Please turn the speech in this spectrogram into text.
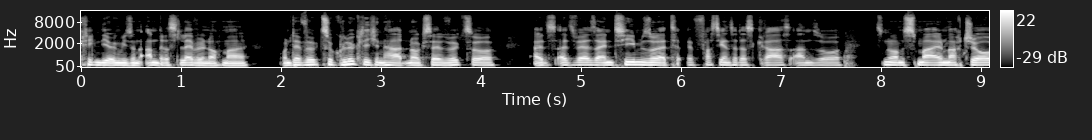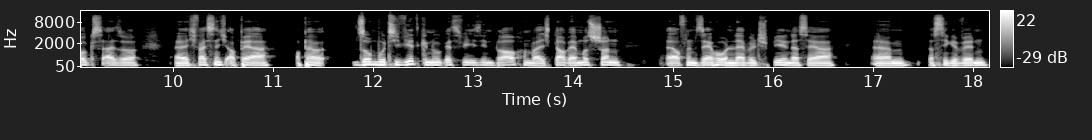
kriegen die irgendwie so ein anderes Level nochmal. Und der wirkt so glücklich in Hard Knocks. Der wirkt so, als, als wäre sein Team so, er fasst die ganze Zeit das Gras an, so, ist nur am Smile, macht Jokes. Also, äh, ich weiß nicht, ob er, ob er so motiviert genug ist, wie sie ihn brauchen, weil ich glaube, er muss schon äh, auf einem sehr hohen Level spielen, dass er, ähm, dass sie gewinnen.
